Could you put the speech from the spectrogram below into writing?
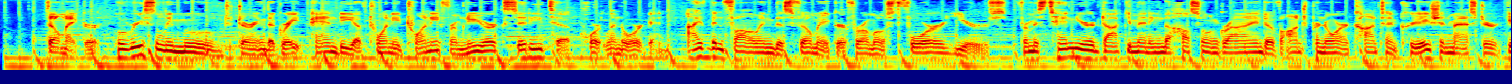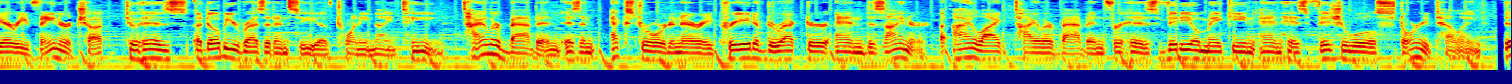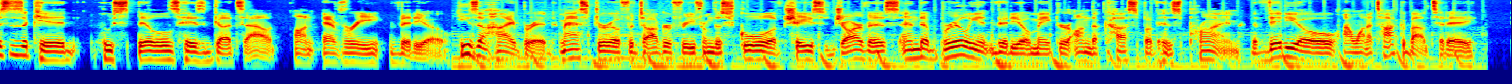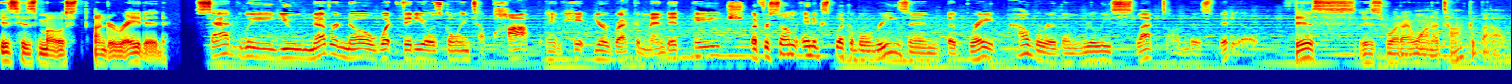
filmmaker who recently moved during the great pandy of 2020 from New York City to Portland, Oregon. I've been following this filmmaker for almost four years. From his tenure documenting the hustle and grind of entrepreneur and content creation master Gary Vaynerchuk to his Adobe residency of 2019. Tyler Babin is an extraordinary creative director and designer, but I like Tyler Babin for his video making and his visual storytelling. This is a kid who spills his guts out on every video. He's a hybrid, master of photography from the school of Chase Jarvis, and a brilliant video maker on the cusp of his prime. The video I want to talk about today is his most underrated. Sadly, you never know what video is going to pop and hit your recommended page, but for some inexplicable reason, the great algorithm really slept on this video. This is what I want to talk about.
